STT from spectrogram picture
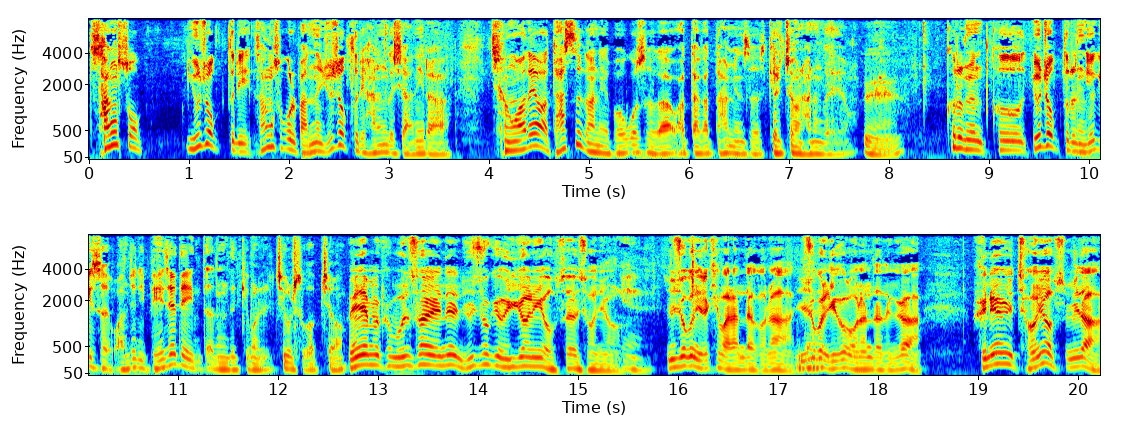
상속 유족들이 상속을 받는 유족들이 하는 것이 아니라 청와대와 다스 간의 보고서가 왔다 갔다 하면서 결정을 하는 거예요. 네. 그러면 그 유족들은 여기서 완전히 배제되어 있다는 느낌을 지울 수가 없죠. 왜냐하면 그 문서에는 유족의 의견이 없어요 전혀. 예. 유족은 이렇게 말한다거나 유족을 이걸 원한다든가 그 내용이 전혀 없습니다.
